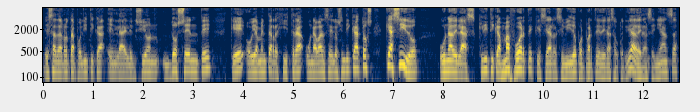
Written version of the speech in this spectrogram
esa derrota política en la elección docente que obviamente registra un avance de los sindicatos que ha sido una de las críticas más fuertes que se ha recibido por parte de las autoridades de la enseñanza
